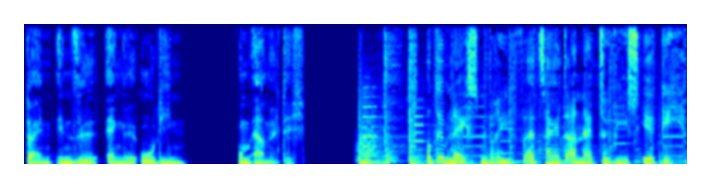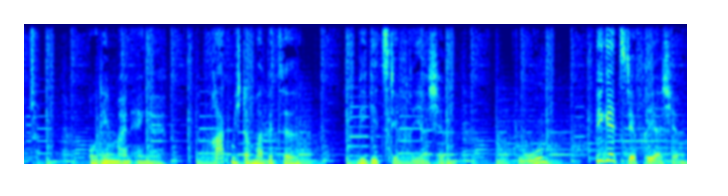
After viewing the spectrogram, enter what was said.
Dein Inselengel Odin umärmelt dich. Und im nächsten Brief erzählt Annette, wie es ihr geht. Odin, mein Engel, frag mich doch mal bitte, wie geht's dir, Frierchen? Du? Wie geht's dir, Frierchen?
